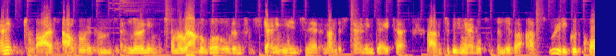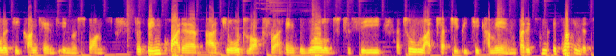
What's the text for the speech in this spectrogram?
And it derives algorithms and learnings from around the world and from scanning the internet and understanding data um, to being able to deliver us really good quality content in response. So it's been quite a, a jaw drop for, I think, the world to see a tool like ChatGPT come in. But it's, it's nothing that's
